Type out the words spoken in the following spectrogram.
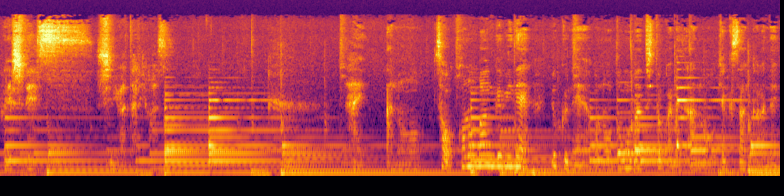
フレッシュです。染み渡ります。はい。あのそうこの番組ねよくねあのお友達とかねあのお客さんからね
